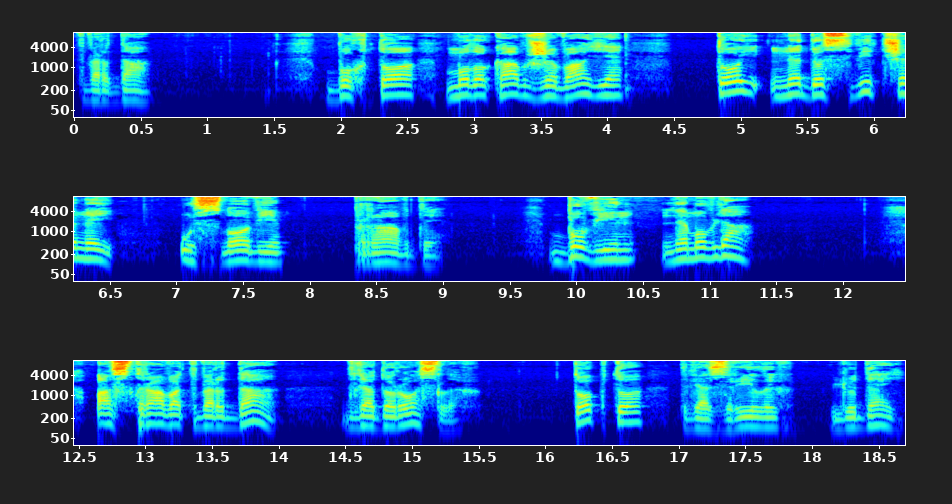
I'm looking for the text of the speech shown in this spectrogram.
тверда. Бо хто молока вживає, той недосвідчений у слові правди, бо він немовля, а страва тверда для дорослих, тобто для зрілих людей,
